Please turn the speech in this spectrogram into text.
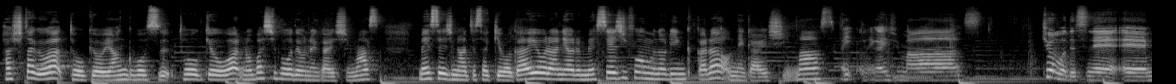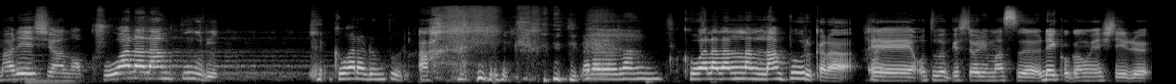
ハッシュタグは東京ヤングボス。東京は伸ばし棒でお願いします。メッセージの宛先は概要欄にあるメッセージフォームのリンクからお願いします。はいお願いします。今日もですね、えーマレーシアのクアラランプール。クアラルンプール。あ。ララララン。クアラランランランプールから、えーお届けしております。レイコが運営している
